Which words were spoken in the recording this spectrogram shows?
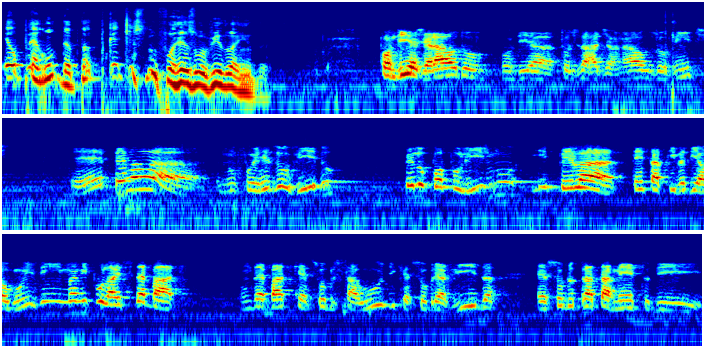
Eu pergunto, deputado, por que, que isso não foi resolvido ainda? Bom dia, Geraldo. Bom dia a todos da Rádio Jornal, os ouvintes. É pela. Não foi resolvido pelo populismo e pela tentativa de alguns em manipular esse debate. Um debate que é sobre saúde, que é sobre a vida, é sobre o tratamento de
